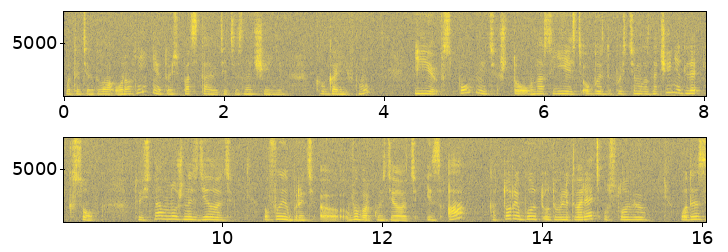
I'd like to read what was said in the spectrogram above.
вот этих два уравнения, то есть подставить эти значения к логарифму и вспомнить, что у нас есть область допустимых значений для иксов. То есть нам нужно сделать, выбрать, э, выборку сделать из А, которые будут удовлетворять условию ОДЗ.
